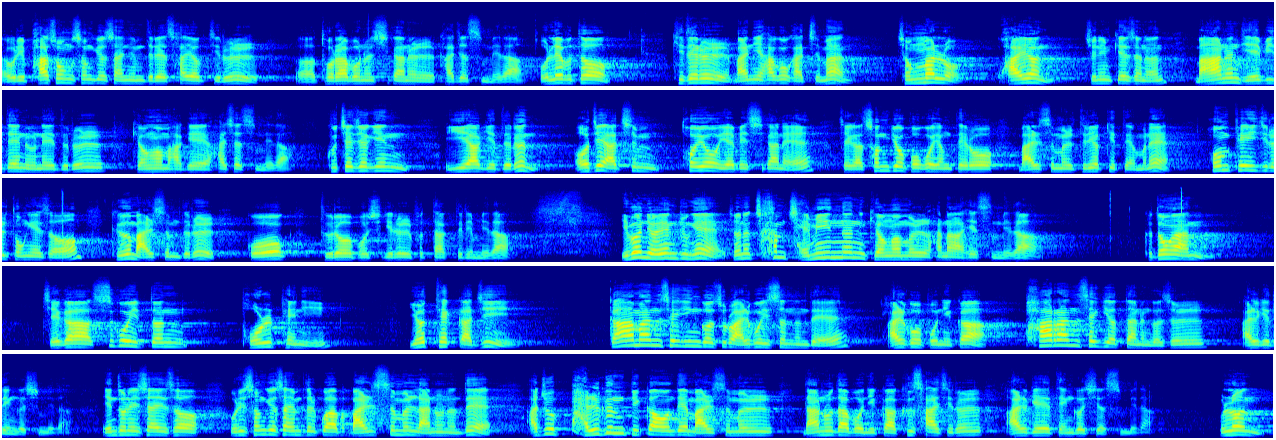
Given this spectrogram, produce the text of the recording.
우리 파송 선교사님들의 사역지를 어, 돌아보는 시간을 가졌습니다. 원래부터 기대를 많이 하고 갔지만 정말로 과연 주님께서는 많은 예비된 은혜들을 경험하게 하셨습니다. 구체적인 이야기들은 어제 아침 토요 예배 시간에 제가 선교 보고 형태로 말씀을 드렸기 때문에 홈페이지를 통해서 그 말씀들을 꼭 들어보시기를 부탁드립니다. 이번 여행 중에 저는 참 재미있는 경험을 하나 했습니다. 그동안 제가 쓰고 있던 볼펜이 여태까지 까만색인 것으로 알고 있었는데 알고 보니까 파란색이었다는 것을 알게 된 것입니다. 인도네시아에서 우리 선교사님들과 말씀을 나누는데 아주 밝은 빛 가운데 말씀을 나누다 보니까 그 사실을 알게 된 것이었습니다. 물론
